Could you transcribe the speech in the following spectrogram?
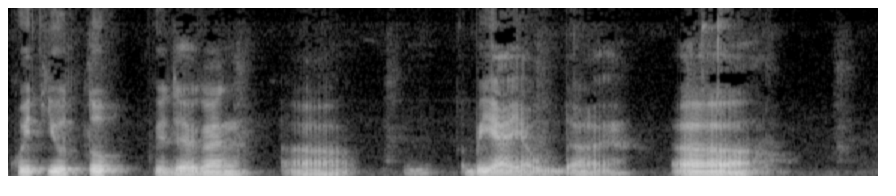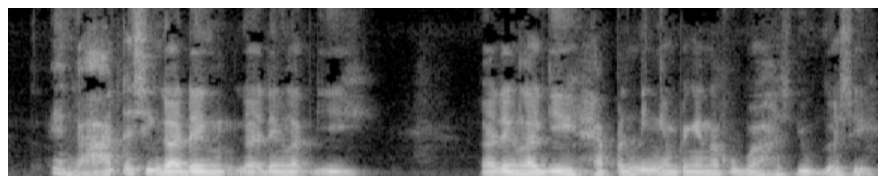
quit YouTube gitu ya kan. Uh, tapi ya ya udah ya. Uh, ya nggak ada sih nggak ada yang nggak ada yang lagi nggak ada yang lagi happening yang pengen aku bahas juga sih.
